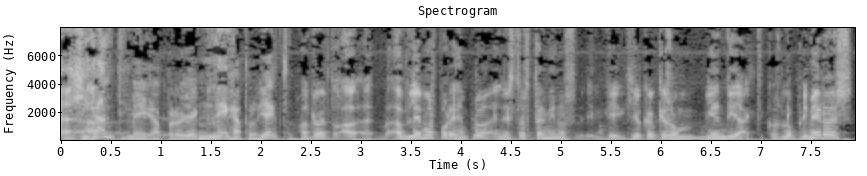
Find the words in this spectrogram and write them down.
ah, gigante. Ah, megaproyecto. Megaproyecto. Juan Roberto, hablemos, por ejemplo, en estos términos que yo creo que son bien didácticos. Lo primero es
